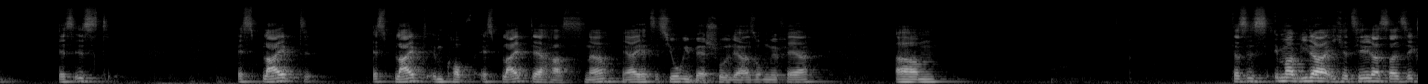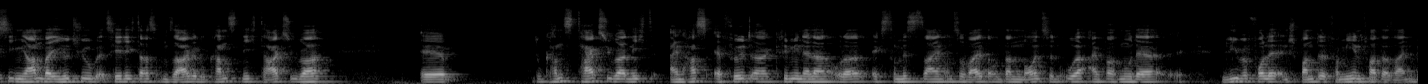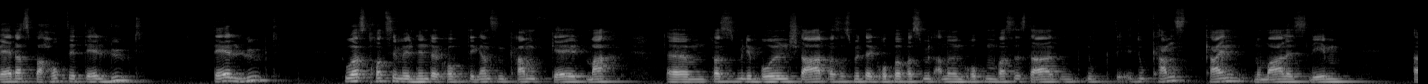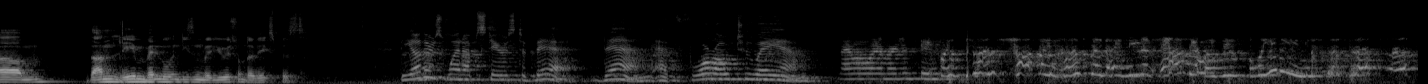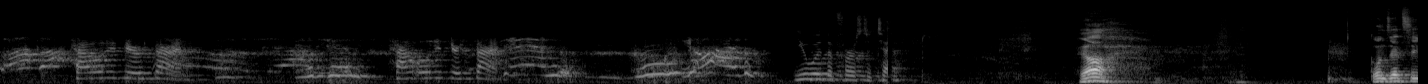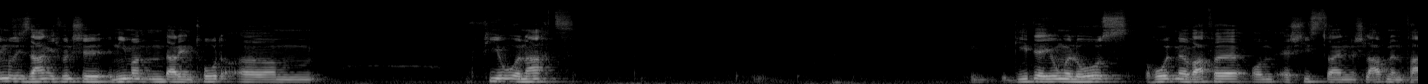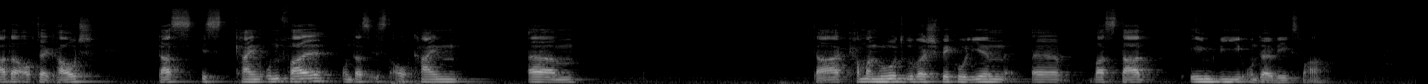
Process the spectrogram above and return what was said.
Es ist, es bleibt, es bleibt im Kopf, es bleibt der Hass, ne? Ja, jetzt ist Yogi Bär schuld, ja, so ungefähr. Ähm, das ist immer wieder, ich erzähle das seit sechs, sieben Jahren bei YouTube, erzähle ich das und sage, du kannst nicht tagsüber, äh, du kannst tagsüber nicht ein hasserfüllter Krimineller oder Extremist sein und so weiter und dann 19 Uhr einfach nur der liebevolle, entspannte Familienvater sein. Wer das behauptet, der lügt. Der lügt. Du hast trotzdem im Hinterkopf den ganzen Kampf, Geld, Macht, ähm, was ist mit dem Bullenstaat, was ist mit der Gruppe, was ist mit anderen Gruppen, was ist da. Du, du, du kannst kein normales Leben ähm, dann leben, wenn du in diesen Milieus unterwegs bist. The others went upstairs to bed. Then, at 4:02 a.m., 911 emergency. My son shot my husband. I need an ambulance. He's bleeding. How old is your son? Ten. How old is your son? Ten. Oh God. you were the first tell. Ja, grundsätzlich muss ich sagen, ich wünsche niemanden da den Tod. Ähm, 4 Uhr nachts geht der Junge los, holt eine Waffe und erschießt seinen schlafenden Vater auf der Couch. Das ist kein Unfall und das ist auch kein... Ähm, da kann man nur drüber spekulieren, äh, was da irgendwie unterwegs war.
